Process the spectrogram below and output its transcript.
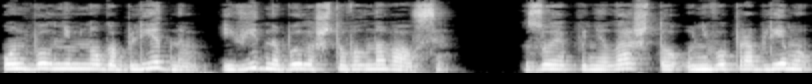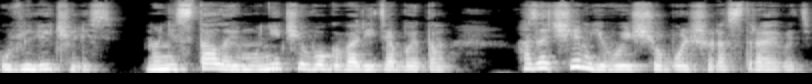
Он был немного бледным, и видно было, что волновался. Зоя поняла, что у него проблемы увеличились, но не стала ему ничего говорить об этом. А зачем его еще больше расстраивать?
